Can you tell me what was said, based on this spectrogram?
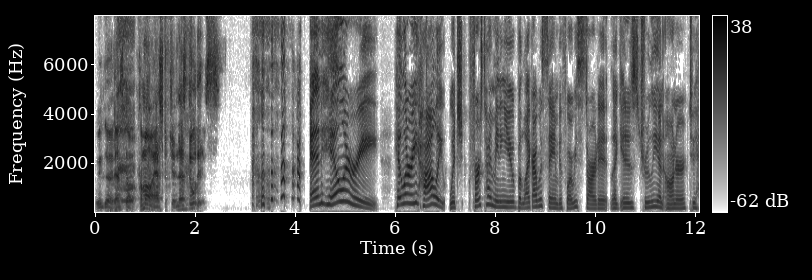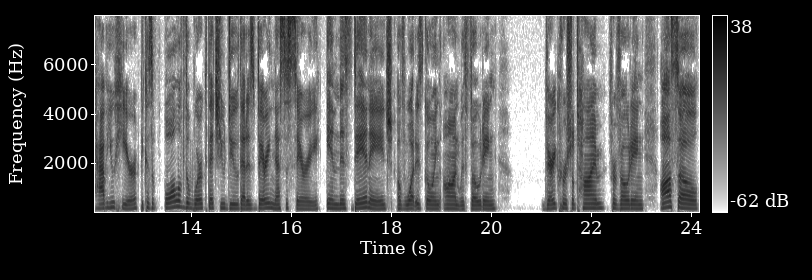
We good. Let's go. Come on, estrogen. Let's do this. and Hillary. Hillary Holley, which first time meeting you, but like I was saying before we started, like it is truly an honor to have you here because of all of the work that you do that is very necessary in this day and age of what is going on with voting. Very crucial time for voting. Also,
